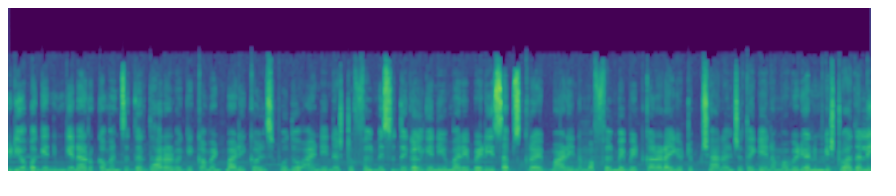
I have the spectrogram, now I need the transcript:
ವಿಡಿಯೋ ಬಗ್ಗೆ ನಿಮ್ಗೆ ಏನಾದ್ರು ಕಮೆಂಟ್ಸ್ ಇದ್ರೆ ಧಾರಾಳವಾಗಿ ಕಮೆಂಟ್ ಮಾಡಿ ಕಳಿಸಬಹುದು ಅಂಡ್ ಇನ್ನಷ್ಟು ಫಿಲ್ಮಿ ಸುದ್ದಿಗಳಿಗೆ ನೀವು ಮರಿಬೇಡಿ. ಸಬ್ಸ್ಕ್ರೈಬ್ ಮಾಡಿ ನಮ್ಮ filmy beat Kannada YouTube channel ಜೊತೆಗೆ ನಮ್ಮ ವಿಡಿಯೋ ನಿಮ್ಗೆ ಇಷ್ಟವಾದಲ್ಲಿ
